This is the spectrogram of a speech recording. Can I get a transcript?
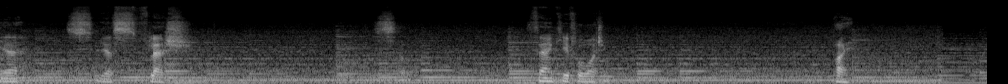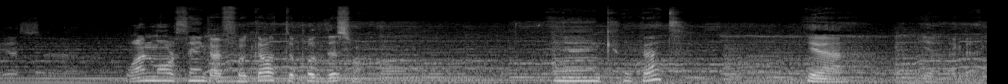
Yeah yes Flash so thank you for watching. Bye. Oh yes uh, one more thing I forgot to put this one. And like that? Yeah. Yeah like that.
